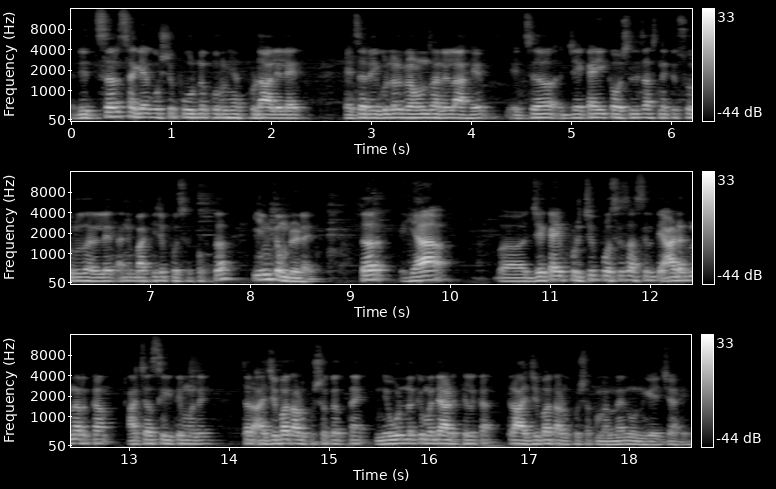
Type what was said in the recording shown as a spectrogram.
रितसर सगळ्या गोष्टी पूर्ण करून ह्या पुढे आलेल्या आहेत. याचं रेग्युलर ग्राउंड झालेलं आहे. याचं जे काही कौशल्य चाचणी ते सुरू झालेले आहेत आणि बाकीचे प्रोसेस फक्त इनकम्प्लीट आहेत. तर ह्या जे काही पुढची प्रोसेस असेल ते अडकणार का आचारसंहितेमध्ये? तर अजिबात अडकू शकत नाही. निवडणुकीमध्ये अडकेल का? तर अजिबात अडकू शकणार नाही नोंद घ्यायची आहे.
